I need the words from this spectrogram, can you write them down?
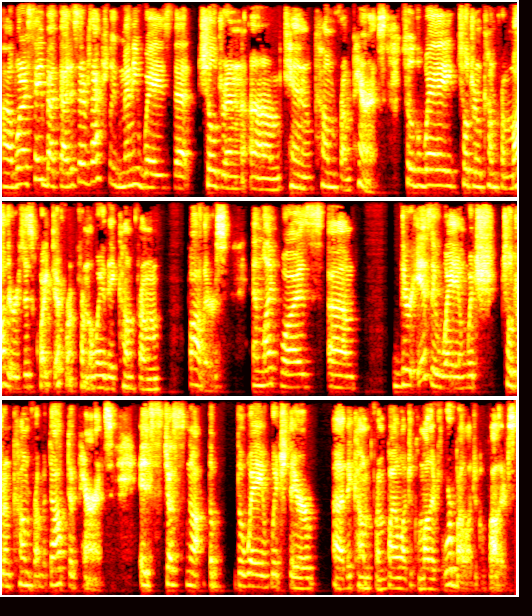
uh, what I say about that is there's actually many ways that children um, can come from parents. So the way children come from mothers is quite different from the way they come from fathers. And likewise, um, there is a way in which children come from adoptive parents. It's just not the, the way in which they're uh, they come from biological mothers or biological fathers.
